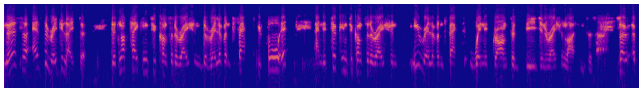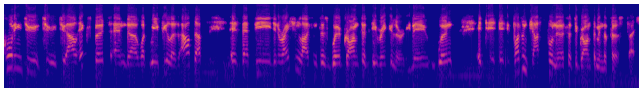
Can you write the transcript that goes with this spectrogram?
NERSA, as the regulator, did not take into consideration the relevant facts before it, and it took into consideration irrelevant facts when it granted the generation licenses. So, according to, to, to our experts and uh, what we feel as OUTA, is that the generation licenses were granted irregularly. They weren't. It, it, it wasn't just for NERSA to grant them in the first place.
